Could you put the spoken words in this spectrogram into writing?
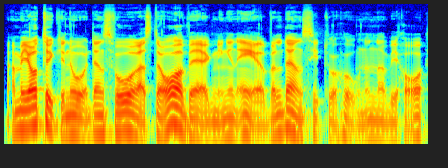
Ja, men jag tycker nog den svåraste avvägningen är väl den situationen när vi har,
